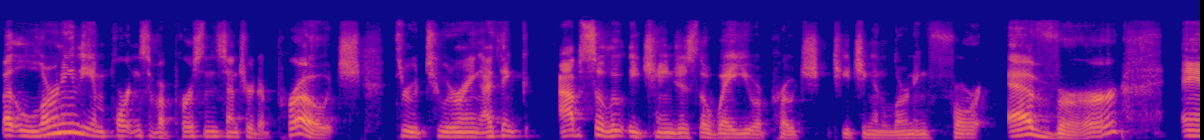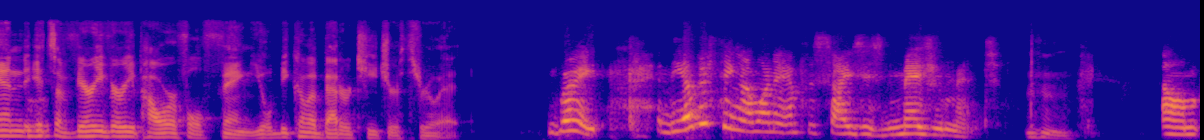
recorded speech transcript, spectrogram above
but learning the importance of a person-centered approach through tutoring i think absolutely changes the way you approach teaching and learning forever and Mhm. it's a very very powerful thing you'll become a better teacher through it Right. And the other thing I want to emphasize is measurement. Mhm. Um,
